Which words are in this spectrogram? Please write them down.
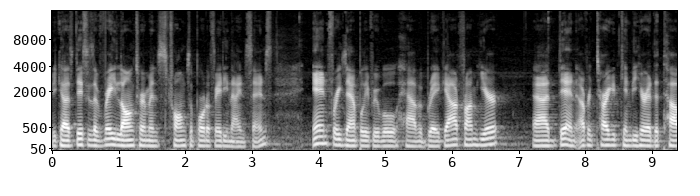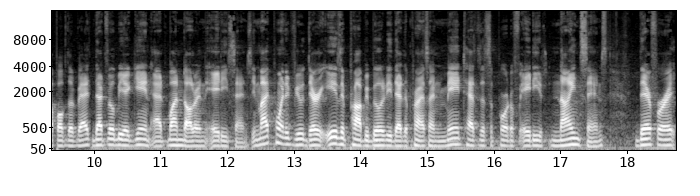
because this is a very long term and strong support of 89 cents. And for example if we will have a breakout from here uh, then our target can be here at the top of the wedge. That will be again at $1.80 in my point of view there is a probability that the price line may test the support of 89 cents. Therefore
